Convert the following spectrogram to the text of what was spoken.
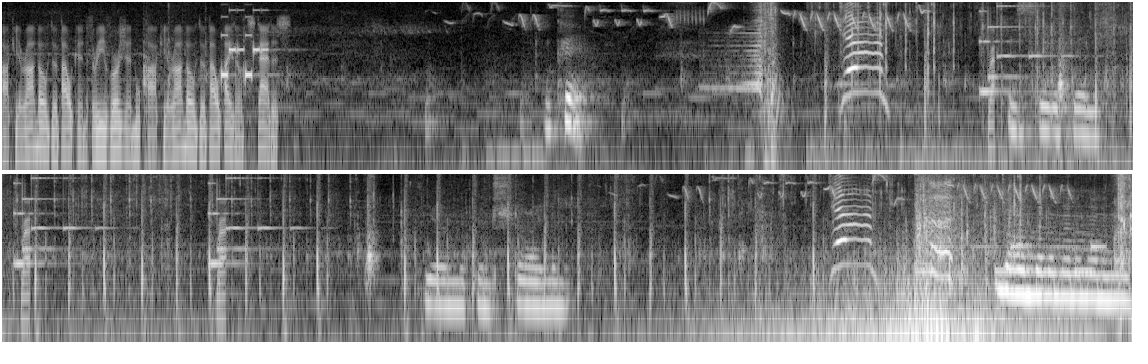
Akirano Devout in 3 version. Akirano Devout item status. Okay. Das ist sehr gefährlich. Hier mit den Steinen. Nein, nein, nein, nein, nein,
